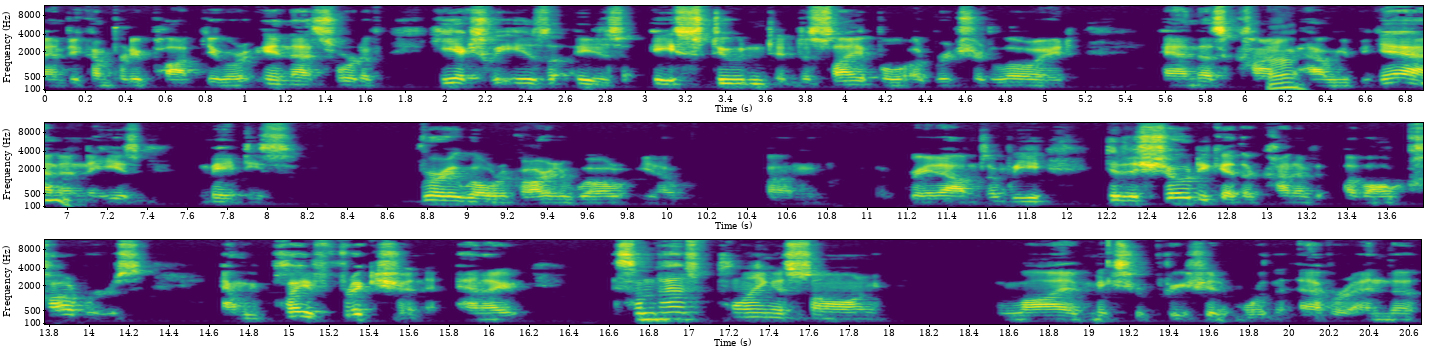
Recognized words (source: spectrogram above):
and become pretty popular in that sort of. He actually is, is a student and disciple of Richard Lloyd, and that's kind of how he began. And he's made these very well regarded, well you know, um, great albums. And we did a show together, kind of of all covers, and we played Friction. And I sometimes playing a song live makes you appreciate it more than ever. And the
